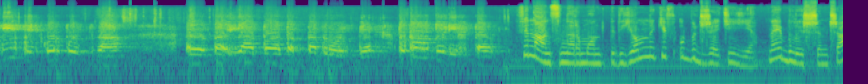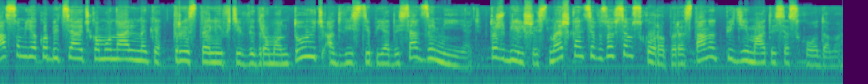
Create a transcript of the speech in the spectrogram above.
10, корпус 2. Э, Я по, по, по просьбе. По поводу лифта. Фінанси на ремонт підйомників у бюджеті є. Найближчим часом, як обіцяють комунальники, 300 ліфтів відремонтують, а 250 замінять. Тож більшість мешканців зовсім скоро перестануть підійматися сходами.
